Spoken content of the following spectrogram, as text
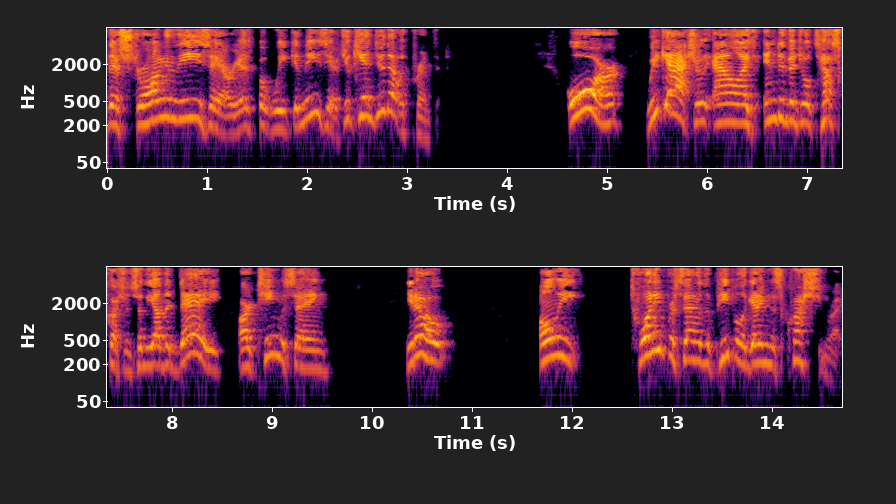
they're strong in these areas, but weak in these areas. You can't do that with printed. Or we can actually analyze individual test questions. So the other day, our team was saying, you know, only 20% of the people are getting this question right.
